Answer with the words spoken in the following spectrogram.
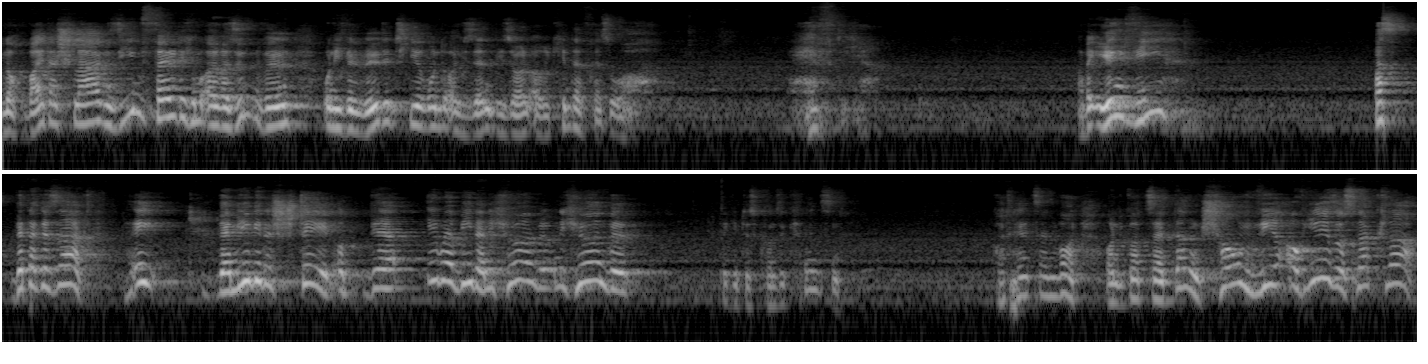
noch weiter schlagen, siebenfältig um eurer Sünden willen, und ich will wilde Tiere unter euch senden, die sollen eure Kinder fressen. Oh, heftig, ja. Aber irgendwie, was wird da gesagt? Hey, wer mir widersteht und wer immer wieder nicht hören will und nicht hören will, da gibt es Konsequenzen. Gott hält sein Wort. Und Gott sei Dank schauen wir auf Jesus, na klar.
